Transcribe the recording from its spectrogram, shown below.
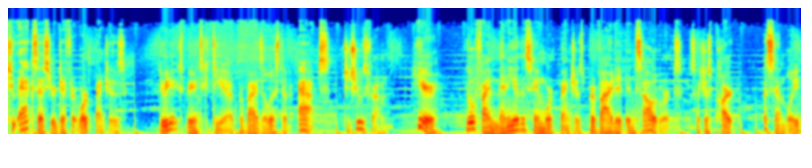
To access your different workbenches, 3D Experience CATIA provides a list of apps to choose from. Here, you will find many of the same workbenches provided in SOLIDWORKS, such as part, assembly,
